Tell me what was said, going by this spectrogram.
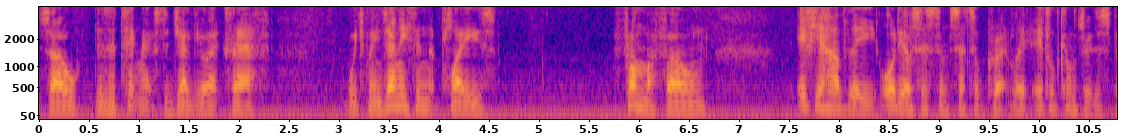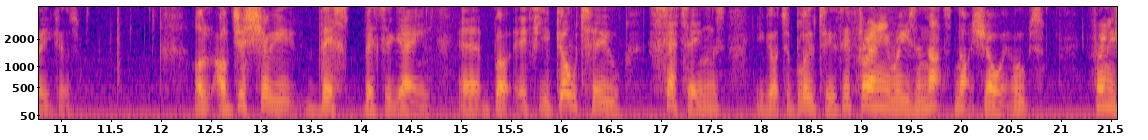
So there's a tick next to Jaguar XF, which means anything that plays from my phone, if you have the audio system set up correctly, it'll come through the speakers. I'll, I'll just show you this bit again, uh, but if you go to settings, you go to Bluetooth, if for any reason that's not showing, oops, for any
